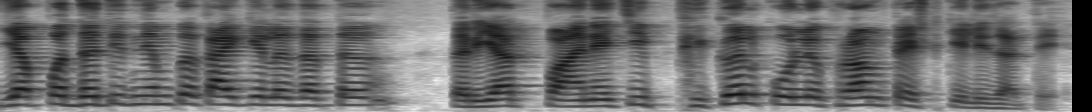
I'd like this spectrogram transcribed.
या पद्धतीत नेमकं काय केलं जातं? तर यात पाण्याची फिकल कोलेफ्रॉम टेस्ट केली जाते.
